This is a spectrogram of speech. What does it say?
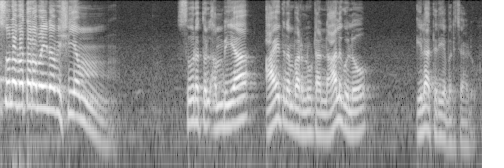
సులభతరమైన విషయం. సూరతుల్ అంబియా ఆయత నంబర్ నూట నాలుగులో ఇలా తెలియపరిచాడు.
